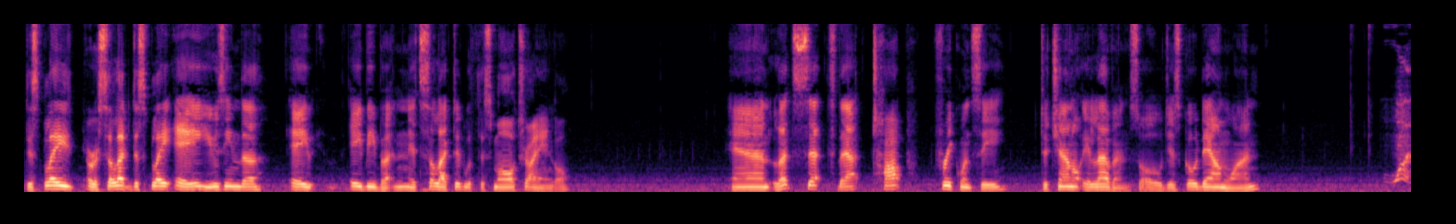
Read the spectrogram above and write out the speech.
Display or select display A using the A AB button. It's selected with the small triangle. And let's set that top frequency to channel 11. So just go down one. one,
